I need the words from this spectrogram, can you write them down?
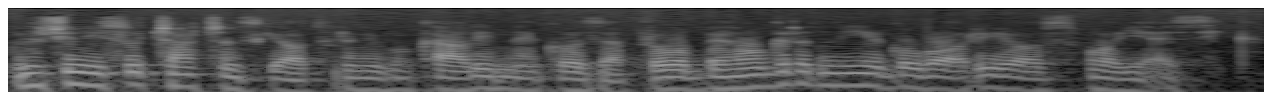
Znači nisu čačanski otvoreni vokali, nego zapravo Beograd nije govorio svoj jezik.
